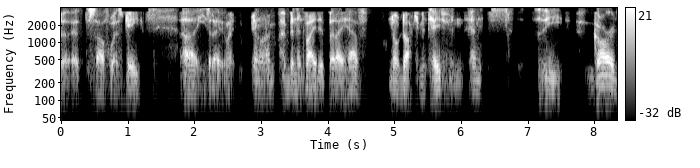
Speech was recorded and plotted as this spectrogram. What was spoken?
uh, at the Southwest Gate, uh, he said, I, "You know, I'm, I've been invited, but I have no documentation." And the guard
